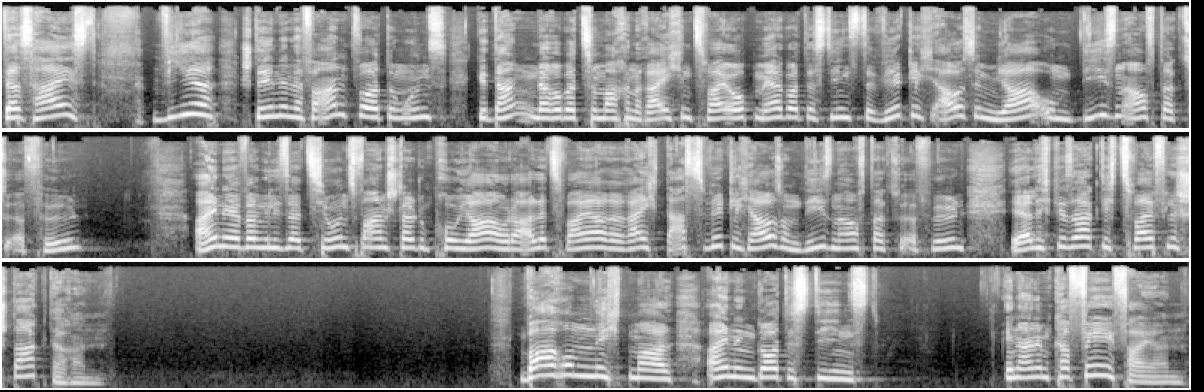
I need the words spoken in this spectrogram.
Das heißt, wir stehen in der Verantwortung, uns Gedanken darüber zu machen, reichen zwei Open-Air-Gottesdienste wirklich aus im Jahr, um diesen Auftrag zu erfüllen? Eine Evangelisationsveranstaltung pro Jahr oder alle zwei Jahre reicht das wirklich aus, um diesen Auftrag zu erfüllen? Ehrlich gesagt, ich zweifle stark daran. Warum nicht mal einen Gottesdienst in einem Café feiern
